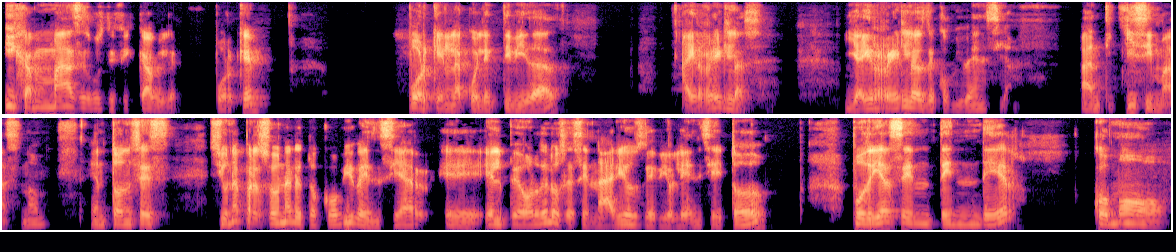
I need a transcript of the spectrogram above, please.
y jamás es justificable. ¿Por qué? Porque en la colectividad hay reglas, y hay reglas de convivencia, antiquísimas, ¿no? Entonces, si una persona le tocó vivenciar eh, el peor de los escenarios de violencia y todo, podrías entender cómo,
